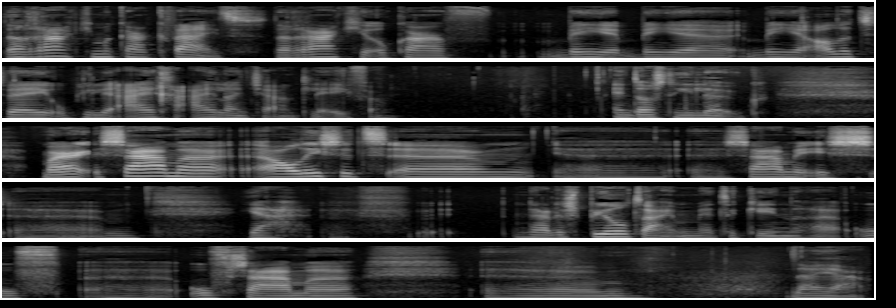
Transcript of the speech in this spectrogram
dan raak je elkaar kwijt. Dan raak je elkaar, ben je, ben je, ben je alle twee op jullie eigen eilandje aan het leven. En dat is niet leuk. Maar samen, al is het, um, uh, samen is, uh, ja naar de speeltuin met de kinderen. Of, uh, of samen, uh, nou ja,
